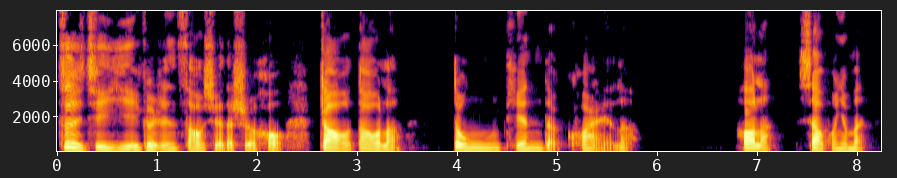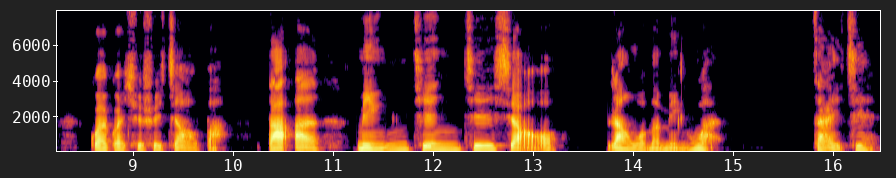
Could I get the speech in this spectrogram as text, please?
自己一个人扫雪的时候找到了冬天的快乐。好了，小朋友们，乖乖去睡觉吧。答案明天揭晓。让我们明晚再见。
